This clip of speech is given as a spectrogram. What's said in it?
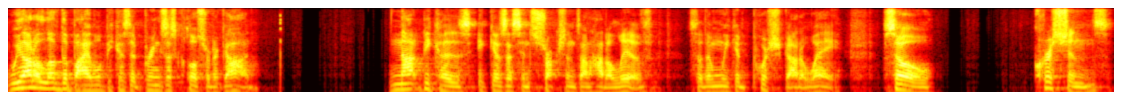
We ought to love the Bible because it brings us closer to God, not because it gives us instructions on how to live so then we can push God away. So, Christians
